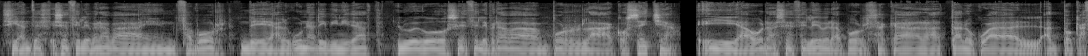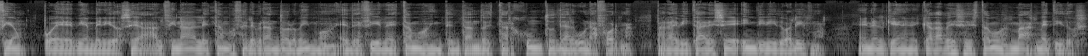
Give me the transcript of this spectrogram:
Si antes se celebraba en favor de alguna divinidad, luego se celebraba por la cosecha y ahora se celebra por sacar a tal o cual advocación, pues bienvenido sea. Al final estamos celebrando lo mismo, es decir, estamos intentando estar juntos de alguna forma para evitar ese individualismo en el que cada vez estamos más metidos.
